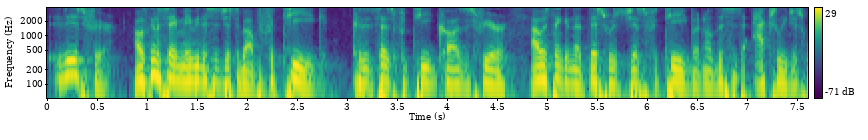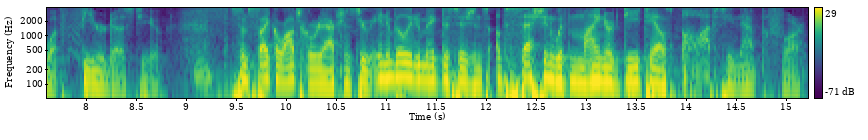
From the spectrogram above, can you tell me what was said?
It is fear. I was going to say maybe this is just about fatigue because it says fatigue causes fear. I was thinking that this was just fatigue, but no, this is actually just what fear does to you. Some psychological reactions to inability to make decisions, obsession with minor details. Oh, I've seen that before.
